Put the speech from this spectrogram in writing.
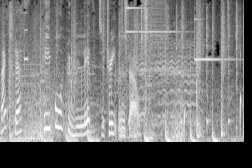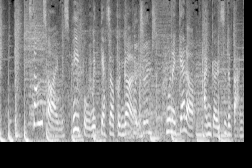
Thanks, Jeff. People who live to treat themselves. Sometimes people with get up and go want to get up and go to the bank.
